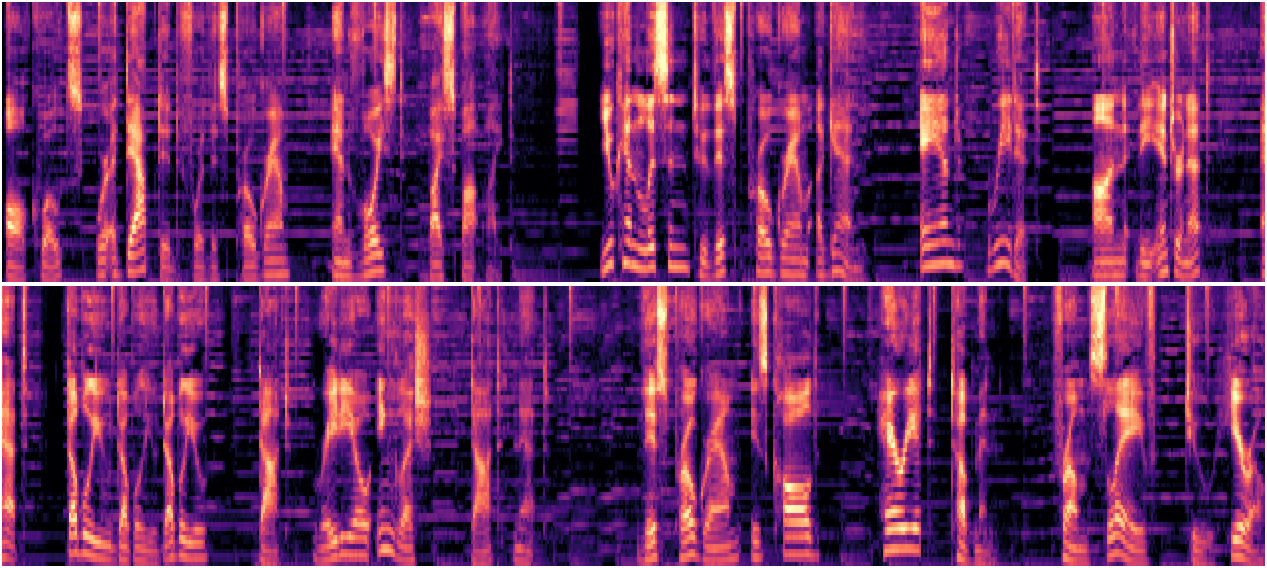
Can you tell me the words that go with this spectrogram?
All quotes were adapted for this program and voiced by Spotlight. You can listen to this program again and read it on the internet at www.radioenglish.net. This program is called Harriet Tubman From Slave to Hero.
